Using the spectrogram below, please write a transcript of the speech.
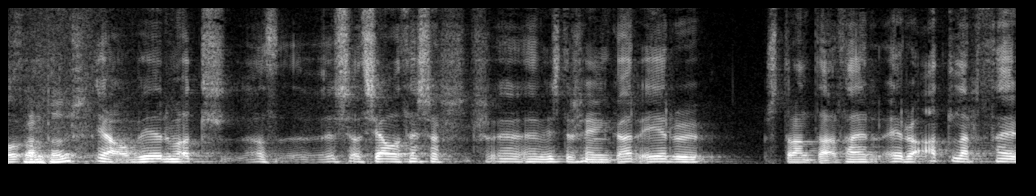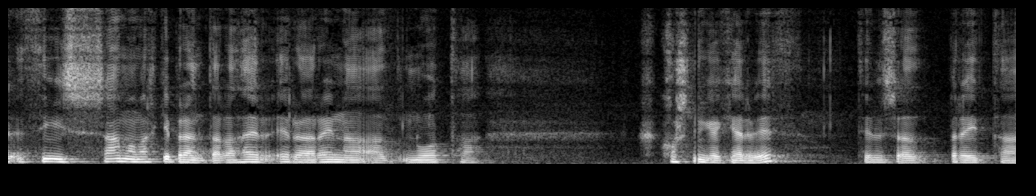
og. Já, við erum öll að, að sjá að þessar uh, vinstri hreyfingar eru strandar, það er, eru allar þær, því sama marki brendar að þær eru að reyna að nota kostningakerfið til þess að breyta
